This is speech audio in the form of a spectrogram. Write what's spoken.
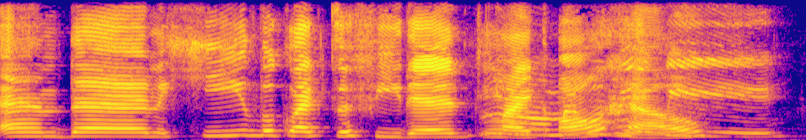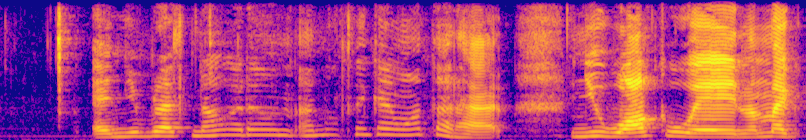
And then he looked like defeated like Aw, my all hell. And you were like no i don't i don't think i want that hat. And you walk away and i'm like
